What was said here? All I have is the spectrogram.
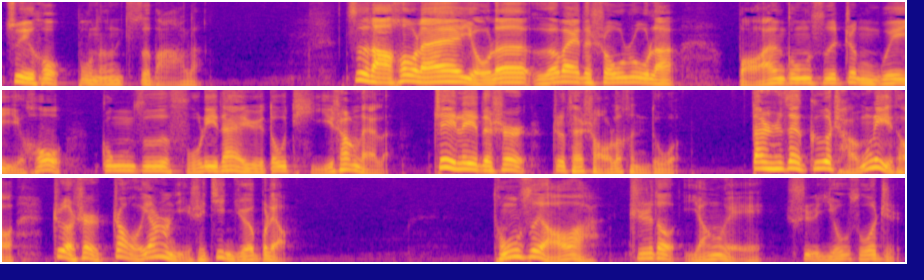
最后不能自拔了。自打后来有了额外的收入了，保安公司正规以后，工资福利待遇都提上来了。这类的事儿这才少了很多，但是在歌城里头，这事儿照样你是禁绝不了。佟思瑶啊，知道杨伟是有所指，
